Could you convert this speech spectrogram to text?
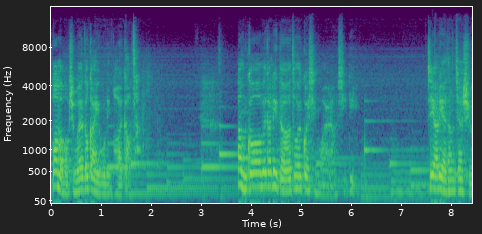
我嘛无想要搁甲伊有任何的交叉。啊，不过要甲立德做伙过生活的人是你，只要你会当接受，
